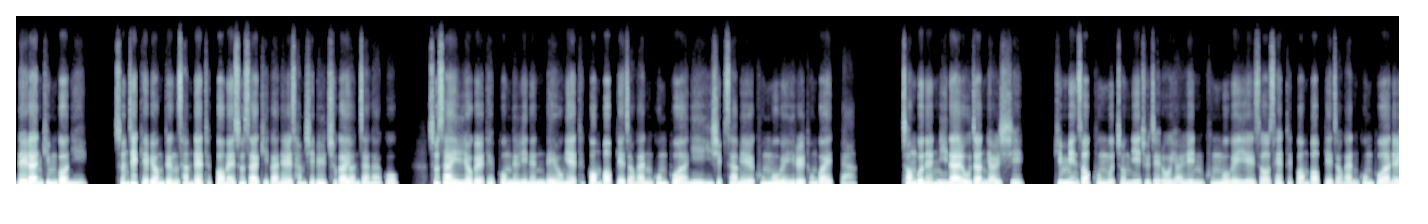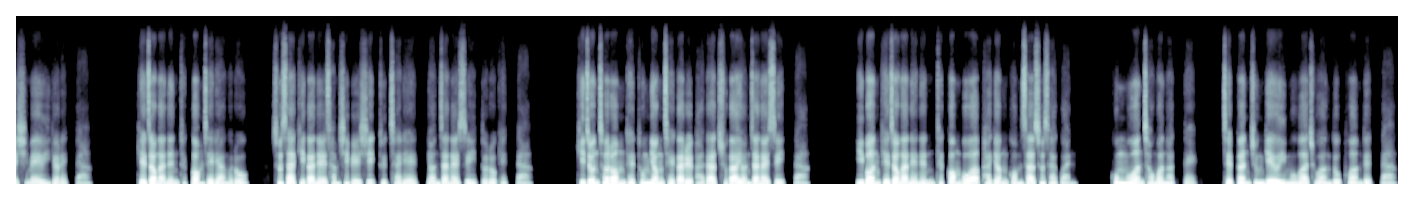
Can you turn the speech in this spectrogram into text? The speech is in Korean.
내란 김건희, 순직해병 등 3대 특검의 수사 기간을 30일 추가 연장하고 수사 인력을 대폭 늘리는 내용의 특검법 개정안 공포안이 23일 국무회의를 통과했다. 정부는 이날 오전 10시 김민석 국무총리 주재로 열린 국무회의에서 새 특검법 개정안 공포안을 심해 의결했다. 개정안은 특검 재량으로 수사 기간을 30일씩 두 차례 연장할 수 있도록 했다. 기존처럼 대통령 재가를 받아 추가 연장할 수 있다. 이번 개정안에는 특검보와 파견 검사 수사관, 공무원 정원 확대, 재판 중개 의무화 조항도 포함됐다.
